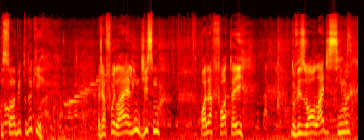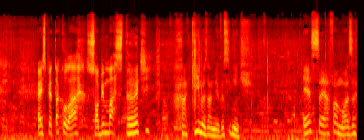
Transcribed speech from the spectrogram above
e sobe tudo aqui. Eu já fui lá, é lindíssimo. Olha a foto aí do visual lá de cima. É espetacular, sobe bastante. Aqui, meus amigos, é o seguinte. Essa é a famosa...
